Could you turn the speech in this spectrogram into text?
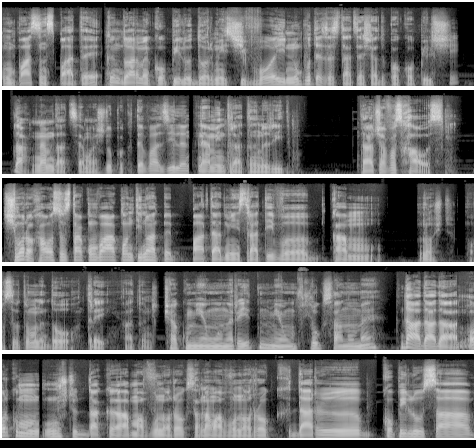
un pas în spate, când doarme copilul, dormiți și voi, nu puteți să stați așa după copil și da, ne-am dat seama și după câteva zile ne-am intrat în ritm. Dar ce a fost haos. Și mă rog, haosul ăsta cumva a continuat pe partea administrativă cam, nu știu, o săptămână, două, trei atunci. Și acum e un ritm, e un flux anume? Da, da, da. Oricum, nu știu dacă am avut noroc sau n-am avut noroc, dar uh, copilul s-a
